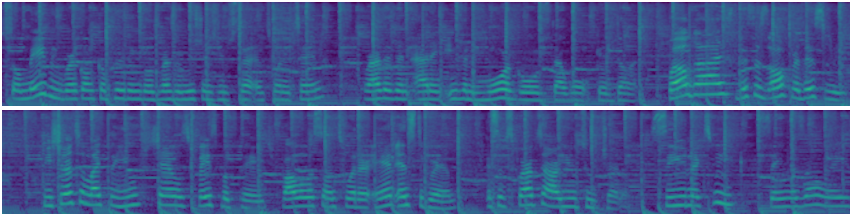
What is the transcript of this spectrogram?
So maybe work on completing those resolutions you set in 2010 rather than adding even more goals that won't get done. Well guys, this is all for this week. Be sure to like the Youth Channel's Facebook page, follow us on Twitter and Instagram, and subscribe to our YouTube channel. See you next week, same as always.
